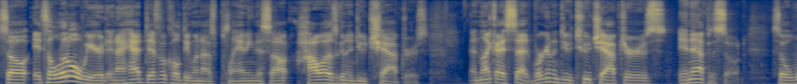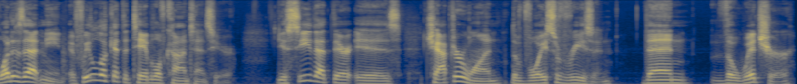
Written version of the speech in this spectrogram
So it's a little weird, and I had difficulty when I was planning this out how I was going to do chapters. And like I said, we're going to do two chapters in episode. So what does that mean? If we look at the table of contents here, you see that there is chapter one, the voice of reason, then the Witcher,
